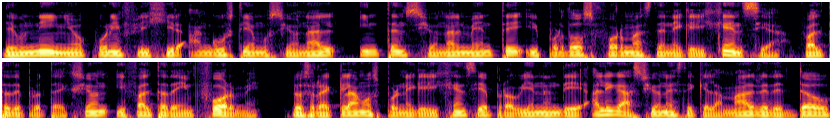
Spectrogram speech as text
de un niño por infligir angustia emocional intencionalmente y por dos formas de negligencia, falta de protección y falta de informe, los reclamos por negligencia provienen de alegaciones de que la madre de Doe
